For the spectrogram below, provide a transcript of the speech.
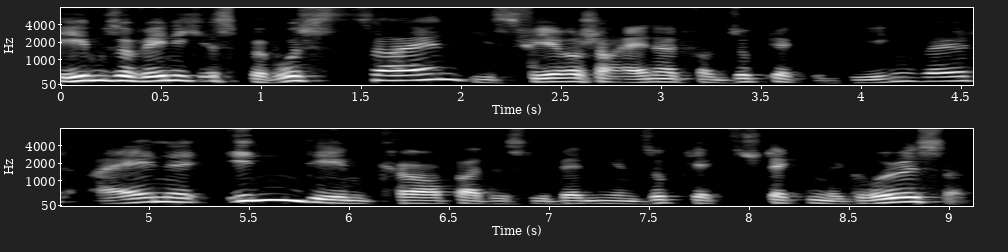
Ebenso wenig ist Bewusstsein, die sphärische Einheit von Subjekt und Gegenwelt, eine in dem Körper des lebendigen Subjekts steckende Größe.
